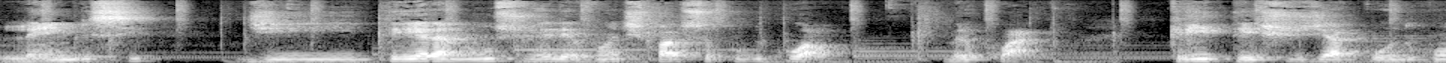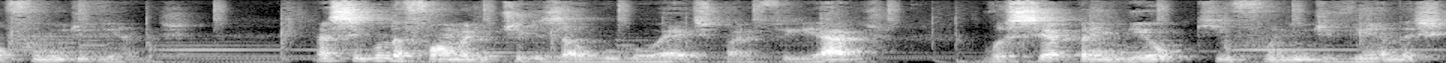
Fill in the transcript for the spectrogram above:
lembre-se de ter anúncios relevantes para o seu público-alvo. Número 4. Crie textos de acordo com o funil de vendas. Na segunda forma de utilizar o Google Ads para afiliados, você aprendeu que o funil de vendas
